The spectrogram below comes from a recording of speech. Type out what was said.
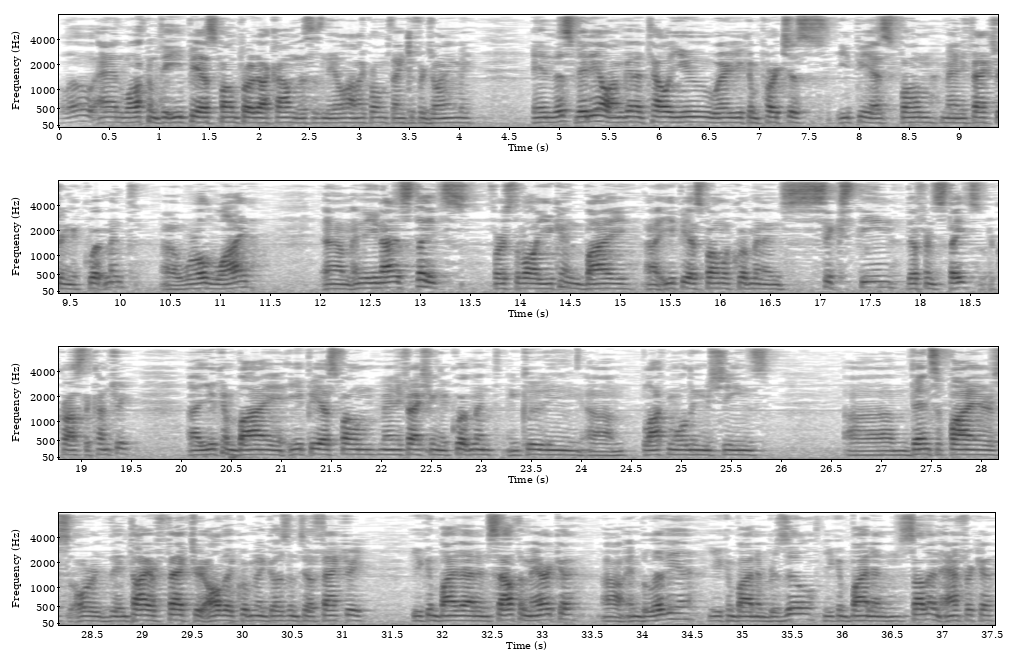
Hello and welcome to EPSFoamPro.com. This is Neil Honeycomb. Thank you for joining me. In this video, I'm going to tell you where you can purchase EPS foam manufacturing equipment uh, worldwide. Um, in the United States, first of all, you can buy uh, EPS foam equipment in 16 different states across the country. Uh, you can buy EPS foam manufacturing equipment, including um, block molding machines, um, densifiers, or the entire factory, all the equipment that goes into a factory. You can buy that in South America, uh, in Bolivia. You can buy it in Brazil. You can buy it in Southern Africa.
